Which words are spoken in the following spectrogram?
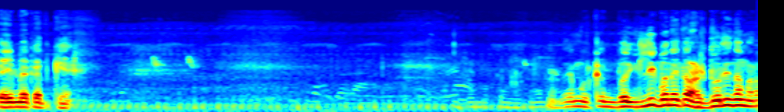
ಟೈಮ್ ಬೇಕು ಅದಕ್ಕೆ ಅದೇ ಮುರ್ಕೊಂಡು ಇಲ್ಲಿಗೆ ಬಂದೈತಲ್ಲ ಅಷ್ಟು ದೂರಿಂದ ಮರ.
